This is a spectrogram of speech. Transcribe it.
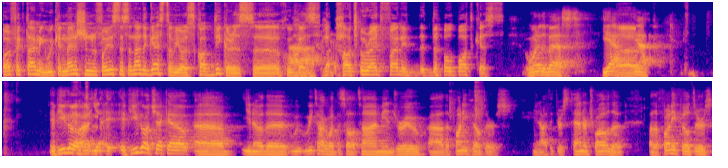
perfect timing. We can mention, for instance, another guest of yours, Scott Dikkers, uh, who ah. has How to Write Funny, the, the, whole podcast. One of the best. Yeah, uh, yeah. If you go, uh, yeah, if you go check out, uh, you know, the we, we, talk about this all the time. Me and Drew, uh, the funny filters. You know, I think there's ten or twelve of the of the funny filters.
